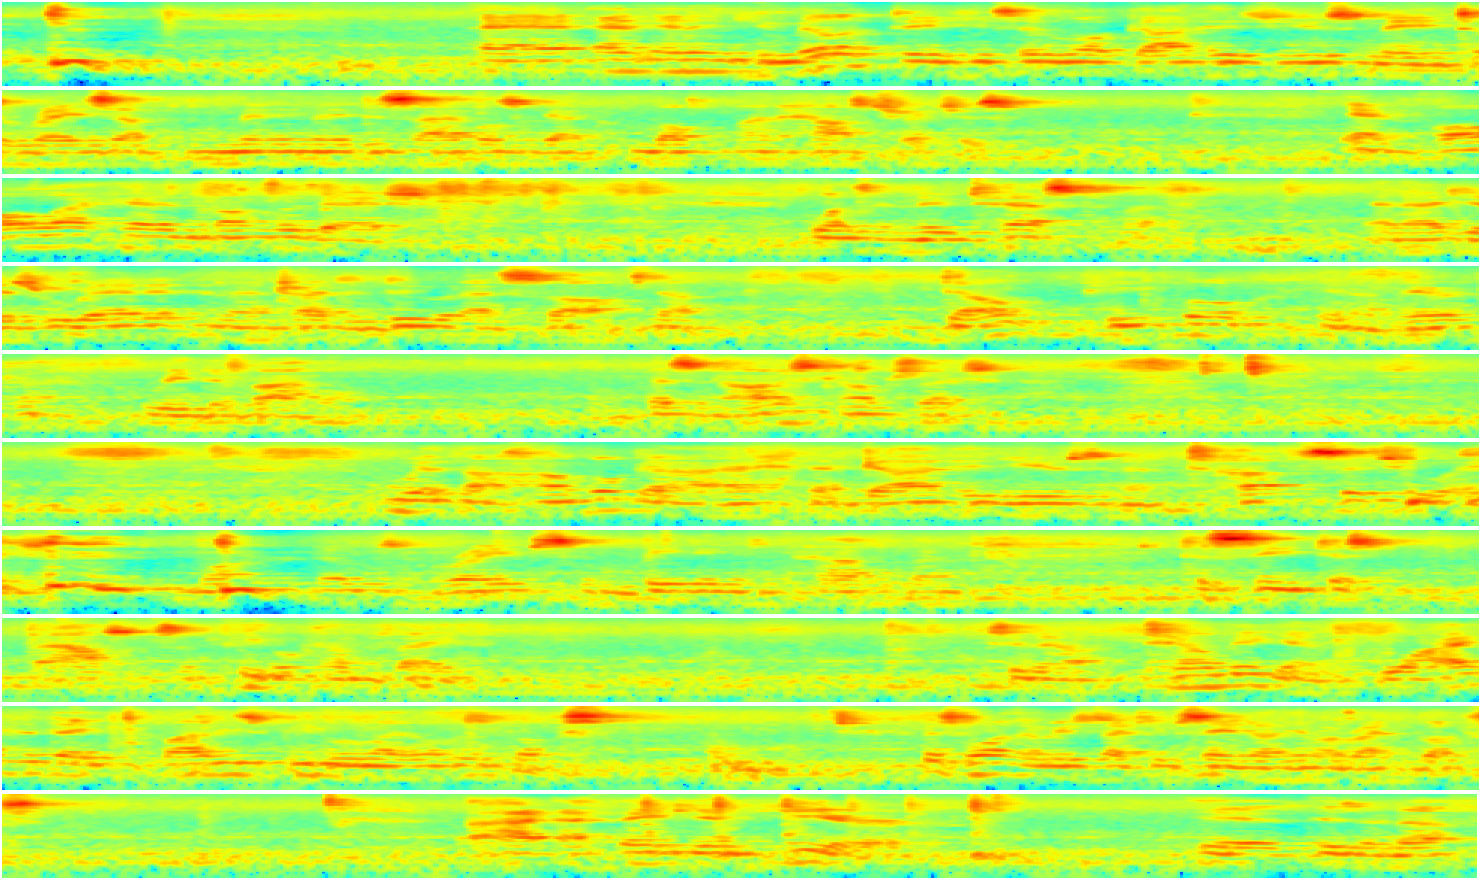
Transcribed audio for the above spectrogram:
And, and, and, in humility, he said, Well, God has used me to raise up many, many disciples and got multiple house churches. And all I had in Bangladesh was a New Testament. And I just read it and I tried to do what I saw. Now, don't people in America read the Bible? That's an honest conversation with a humble guy that God had used in a tough situation, martyrdoms and rapes and beatings and husband, to see just thousands of people come to faith. He said, now, tell me again, why did they, why do these people write all these books? That's one of the reasons I keep saying to him, I write books. I, I think in here is, is enough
